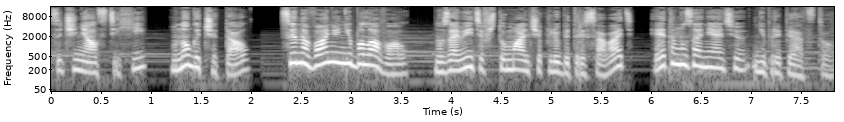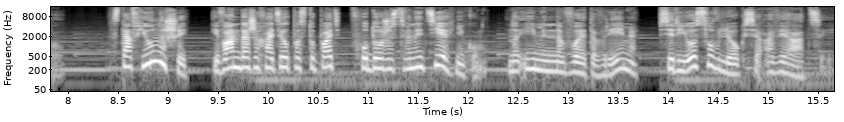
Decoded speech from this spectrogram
сочинял стихи, много читал, сына Ваню не баловал, но, заметив, что мальчик любит рисовать, этому занятию не препятствовал. Став юношей, Иван даже хотел поступать в художественный техникум, но именно в это время всерьез увлекся авиацией.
